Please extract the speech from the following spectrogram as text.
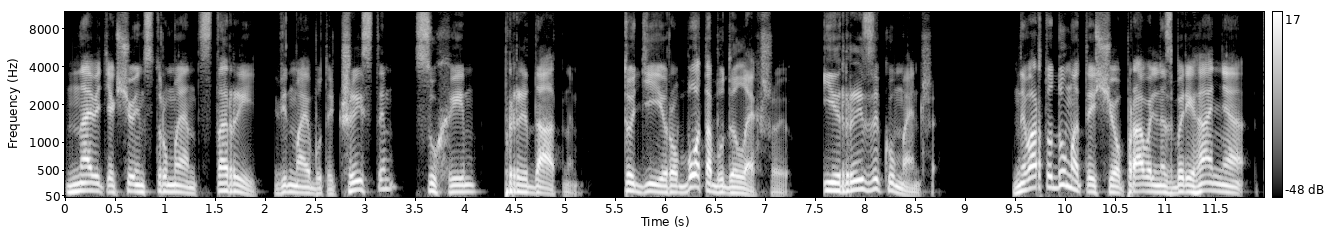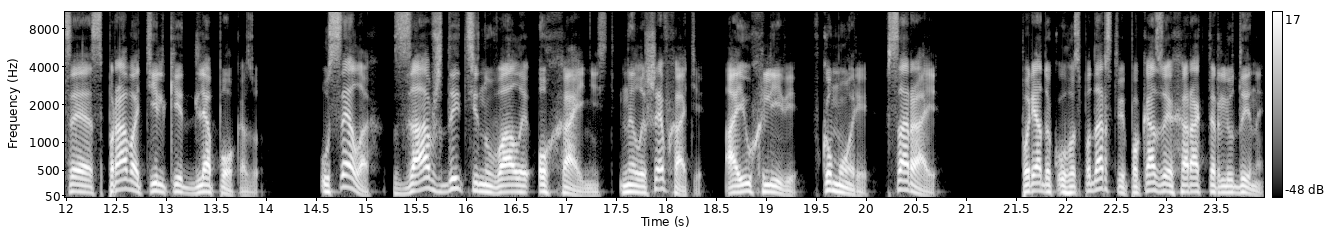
Навіть якщо інструмент старий, він має бути чистим, сухим, придатним. Тоді і робота буде легшою, і ризику менше. Не варто думати, що правильне зберігання це справа тільки для показу. У селах завжди цінували охайність не лише в хаті, а й у хліві, в коморі, в сараї. Порядок у господарстві показує характер людини.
